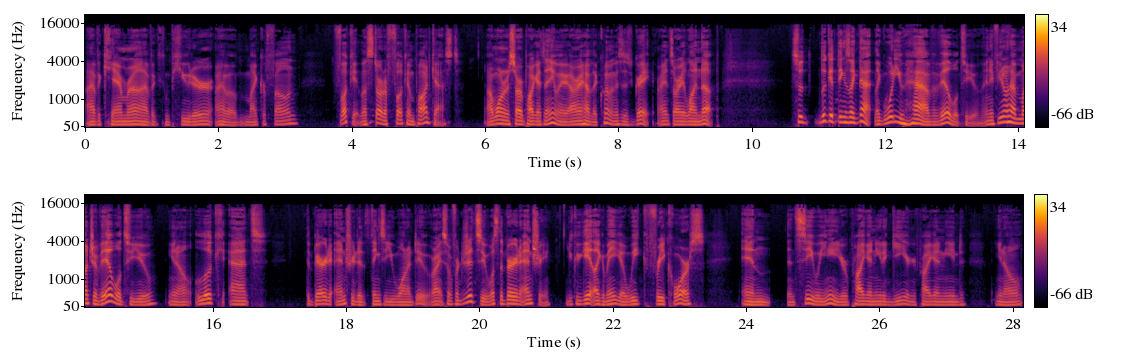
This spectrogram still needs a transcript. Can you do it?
i have a camera i have a computer i have a microphone fuck it let's start a fucking podcast i wanted to start a podcast anyway i already have the equipment this is great right it's already lined up so look at things like that like what do you have available to you and if you don't have much available to you you know look at the barrier to entry to the things that you want to do, right? So for jiu-jitsu, what's the barrier to entry? You could get like maybe a week free course and and see what you need. You're probably gonna need a gi, or you're probably gonna need, you know,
